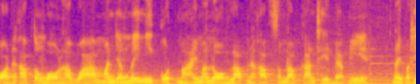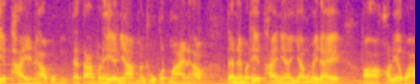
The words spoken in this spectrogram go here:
ปอร์ตนะครับต้องบอกนะครับว่ามันยังไม่มีกฎหมายมารองรับนะครับสำหรับการเทรดแบบนี้ในประเทศไทยนะครับผมแต่ต่างประเทศเนี่ยมันถูกกฎหมายนะครับ แต่ในประเทศไทยเนี่ยยังไม่ได้อ่าเขาเรียกว่า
